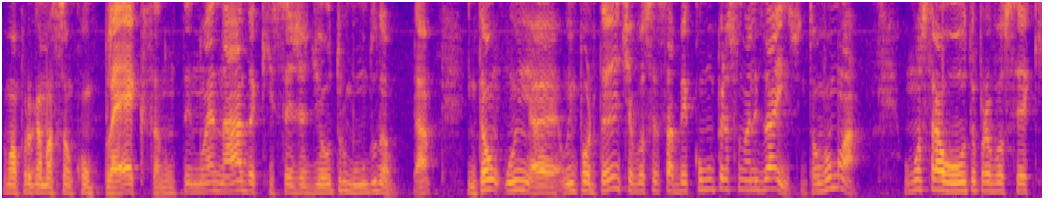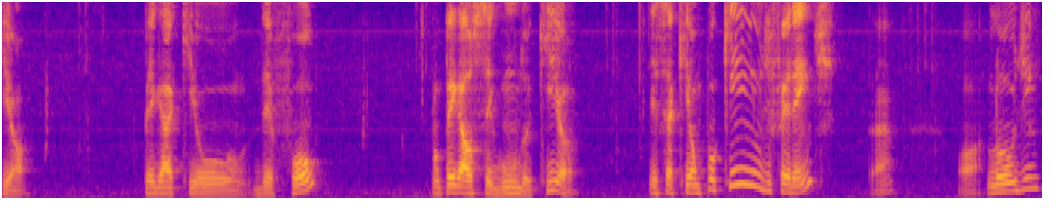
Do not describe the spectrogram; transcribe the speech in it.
uma programação complexa, não, tem, não é nada que seja de outro mundo não, tá? Então o, é, o importante é você saber como personalizar isso. Então vamos lá, vou mostrar outro para você aqui, ó. Pegar aqui o default, vou pegar o segundo aqui, ó. Esse aqui é um pouquinho diferente, tá? Ó, loading.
